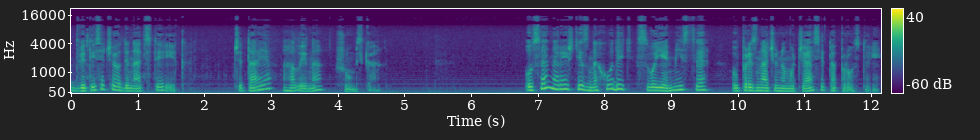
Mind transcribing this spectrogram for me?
2011 рік. Читає Галина Шумська. Усе нарешті знаходить своє місце у призначеному часі та просторі.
